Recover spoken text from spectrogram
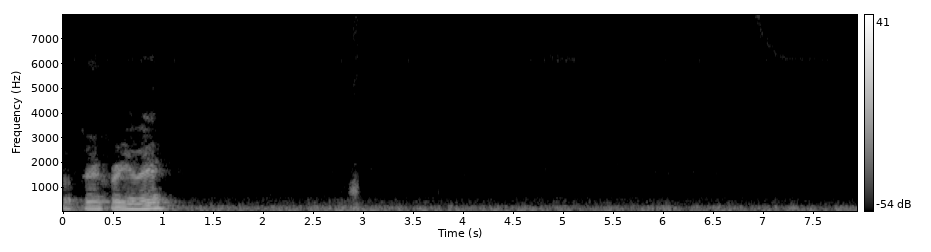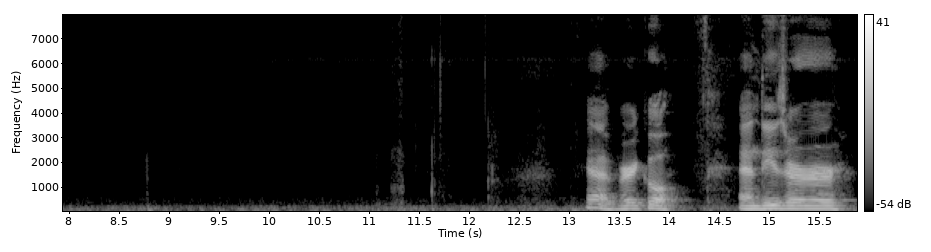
Up there for you there? Yeah, very cool. And these are,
